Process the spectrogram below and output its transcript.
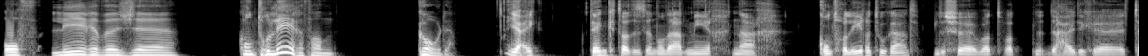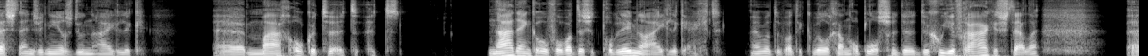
Of leren we ze controleren van code? Ja, ik denk dat het inderdaad meer naar controleren toe gaat. Dus uh, wat, wat de huidige testengineers doen eigenlijk. Uh, maar ook het, het, het nadenken over wat is het probleem nou eigenlijk echt. Hè, wat, wat ik wil gaan oplossen. De, de goede vragen stellen. Uh,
